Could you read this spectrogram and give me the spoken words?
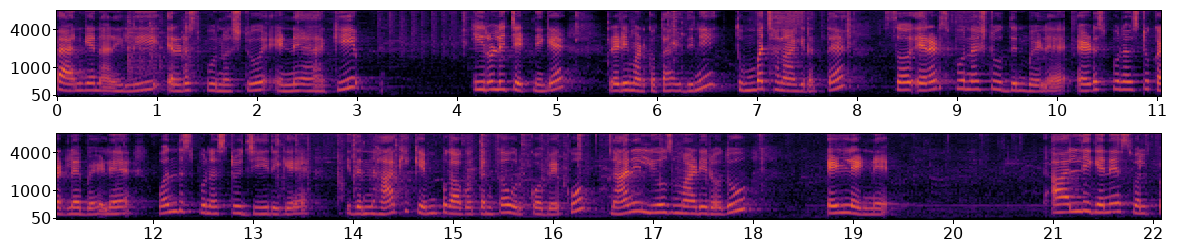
ಪ್ಯಾನ್ಗೆ ನಾನಿಲ್ಲಿ ಎರಡು ಸ್ಪೂನಷ್ಟು ಎಣ್ಣೆ ಹಾಕಿ ಈರುಳ್ಳಿ ಚಟ್ನಿಗೆ ರೆಡಿ ಮಾಡ್ಕೊತಾ ಇದ್ದೀನಿ. ತುಂಬ ಚೆನ್ನಾಗಿರುತ್ತೆ. ಸೊ ಎರಡು ಸ್ಪೂನಷ್ಟು ಉದ್ದಿನಬೇಳೆ ಎರಡು ಸ್ಪೂನಷ್ಟು ಕಡಲೆಬೇಳೆ, ಒಂದು ಸ್ಪೂನಷ್ಟು ಜೀರಿಗೆ ಇದನ್ನು ಹಾಕಿ ಕೆಂಪಗಾಗೋ ತನಕ ಹುರ್ಕೋಬೇಕು. ನಾನಿಲ್ಲಿ ಯೂಸ್ ಮಾಡಿರೋದು ಎಳ್ಳೆಣ್ಣೆ. ಅಲ್ಲಿಗೆ ಸ್ವಲ್ಪ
